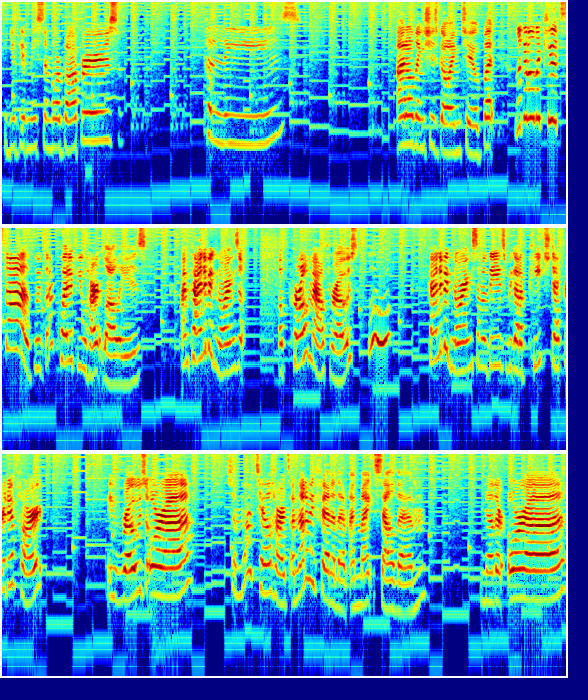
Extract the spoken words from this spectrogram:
Can you give me some more boppers? Please? I don't think she's going to, but look at all the cute stuff! We've got quite a few heart lollies. I'm kind of ignoring a pearl mouth rose. Ooh! Kind of ignoring some of these. We got a peach decorative heart. A rose aura. Some more tail hearts. I'm not a big fan of them. I might sell them. Another aura.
